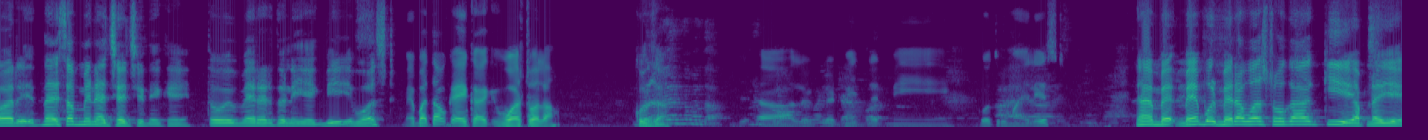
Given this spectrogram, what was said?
और इतना सब मैंने अच्छे अच्छे देखे तो मेरे तो नहीं एक भी वर्स्ट मैं बताऊँ क्या एक वर्स्ट वाला? कौन सा? Let me let me go through my list ना मैं मैं बोल मेरा वर्स्ट होगा कि अपना ये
